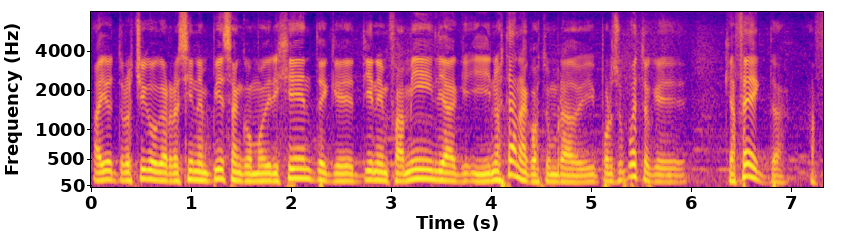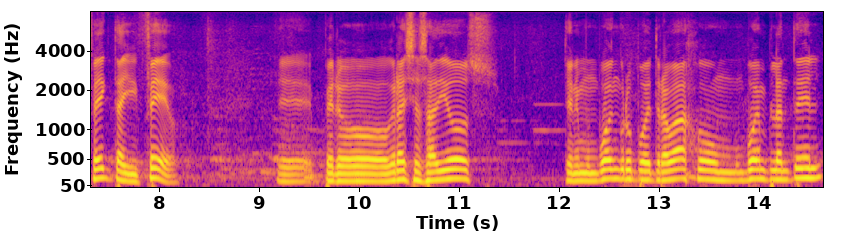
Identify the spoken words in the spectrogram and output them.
hay otros chicos que recién empiezan como dirigentes, que tienen familia y no están acostumbrados. Y por supuesto que, que afecta, afecta y feo. Eh, pero gracias a Dios tenemos un buen grupo de trabajo, un buen plantel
